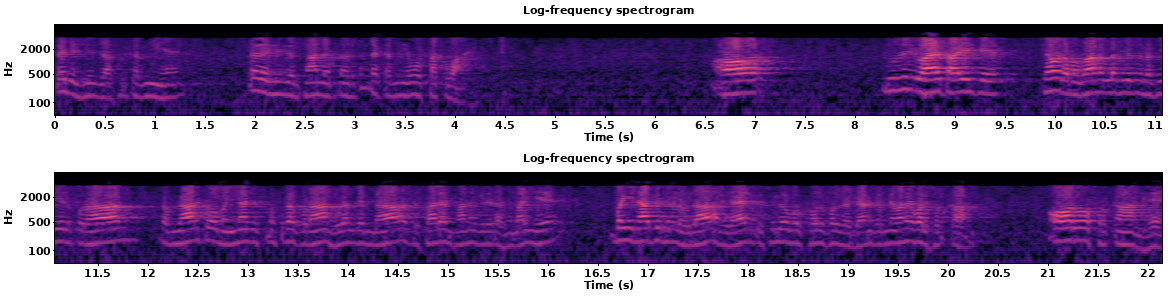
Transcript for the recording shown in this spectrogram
پہلی چیز حاصل کرنی ہے، پہلی چیز جو انسان نے اپنے پیدا کرنی ہے، وہ تقوا ہے۔ اور دوسری روایت آئی کہ کیا رمضان اللہ رفیع القرآن، رمضان کو مہینہ جس مطلب قرآن حضرت جو سارے انسانوں کے لیے رہنمائی ہے بھائی ناطد الہدا، ہدایت کے سلوں کو کھول کھول کر بیان کرنے والے، ول فرقان۔ اور وہ فرقان ہے۔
